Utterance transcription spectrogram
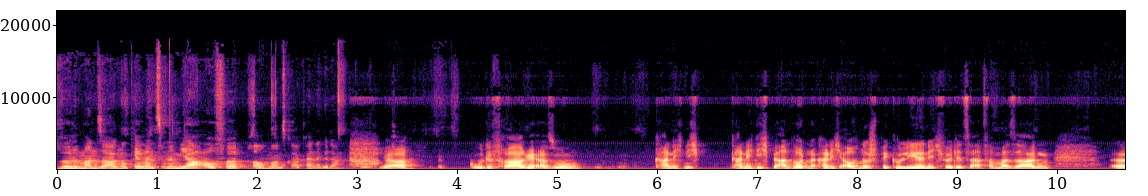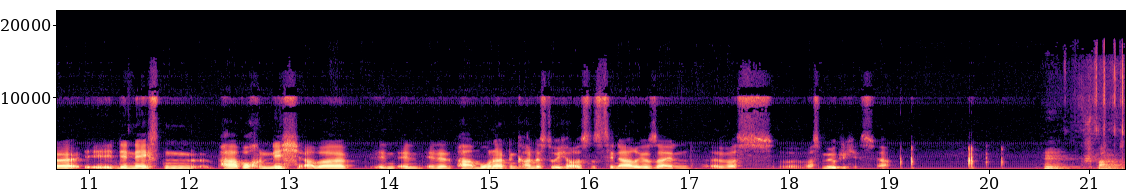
würde man sagen, okay, wenn es in einem Jahr aufhört, brauchen wir uns gar keine Gedanken? Ja, gute Frage. Also kann ich nicht kann ich nicht beantworten, da kann ich auch nur spekulieren. Ich würde jetzt einfach mal sagen, äh, in den nächsten paar Wochen nicht, aber in, in, in ein paar Monaten kann das durchaus ein Szenario sein, äh, was, was möglich ist. Ja. Hm, spannend.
